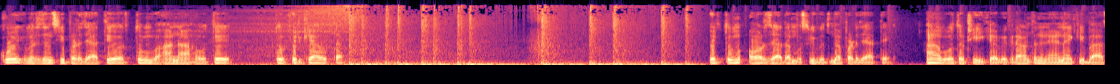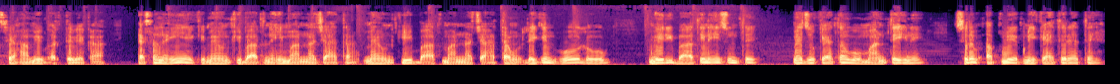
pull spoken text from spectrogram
कोई इमरजेंसी पड़ जाती और तुम वहाँ ना होते तो फिर क्या होता? फिर तुम और ज़्यादा मुसीबत में पड़ जाते। हाँ वो तो ठीक है, विक्रांत ने नैना की बात से हामी भरते हुए कहा। ऐसा नहीं है कि मैं उनकी बात नहीं मानना चाहता, मैं उनकी बात मानना चाहता हूँ, लेकिन वो लोग मेरी बात ही नहीं सुनते। मैं जो कहता हूँ, वो मानते ही नहीं, सिर्फ़ अपनी अपनी कहते रहते हैं।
